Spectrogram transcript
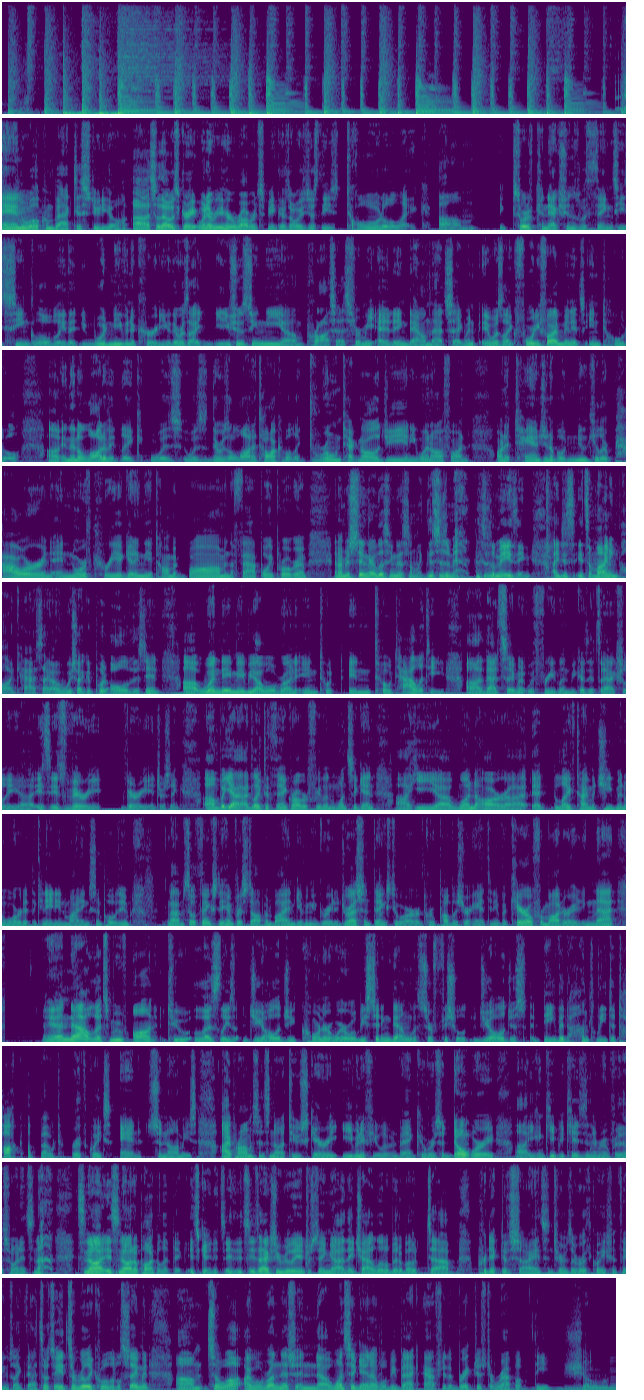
And welcome back to studio. Uh, so that was great. Whenever you hear Robert speak, there's always just these total like um, sort of connections with things he's seen globally that wouldn't even occur to you. There was I you should have seen the um, process for me editing down that segment. It was like 45 minutes in total, uh, and then a lot of it like was was there was a lot of talk about like drone technology, and he went off on on a tangent about nuclear power and, and North Korea getting the atomic bomb and the Fat Boy program. And I'm just sitting there listening to this, and I'm like, this is this is amazing. I just it's a mining podcast. I, I wish I could put all of this in. Uh, one day maybe I will run in to, in total totality uh, that segment with Friedland because it's actually uh, it's it's very very interesting. Um, but yeah, I'd like to thank Robert Friedland once again. Uh, he uh, won our uh, Lifetime Achievement Award at the Canadian Mining Symposium. Um, so thanks to him for stopping by and giving a great address, and thanks to our group publisher Anthony Vaccaro for moderating that. And now let's move on to Lesley's Geology Corner, where we'll be sitting down with surficial geologist David Huntley to talk about earthquakes and tsunamis. I promise it's not too scary, even if you live in Vancouver. So don't worry, uh, you can keep the kids in the room for this one. It's not, it's not, it's not apocalyptic. It's good. It's it's, it's actually really interesting. Uh, they chat a little bit about uh, predictive science in terms of earthquakes and things like that. So it's it's a really cool little segment. Um, so uh, I will run this, and uh, once again, I will be back after the break just to wrap up the show.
